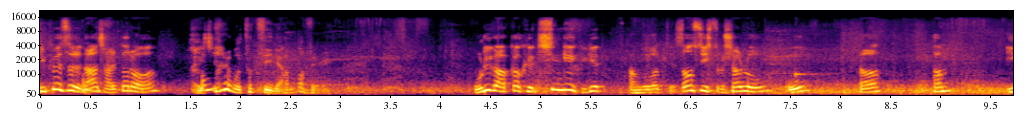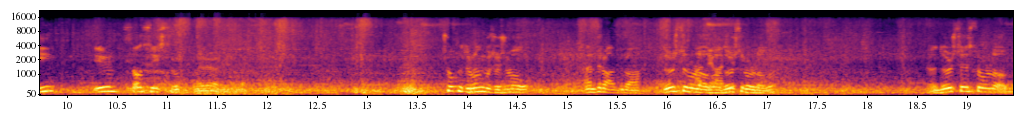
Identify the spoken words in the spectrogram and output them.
디펜스를 나 잘 따라와. 한 알지? 번을 못 터뜨리냐 한 번을 우리가 아까 그 친 게 그게 단 거 같아. 사우스 이스트로 샬로우 5, 4, 3, 2, 1 사우스 이스트로 내려가겠다 초크 들어오는 거 조심하고 안 들어 안 들어 놀스로 올라와봐 아직, 아직. 놀스로 올라와 웨스트로 올라와봐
